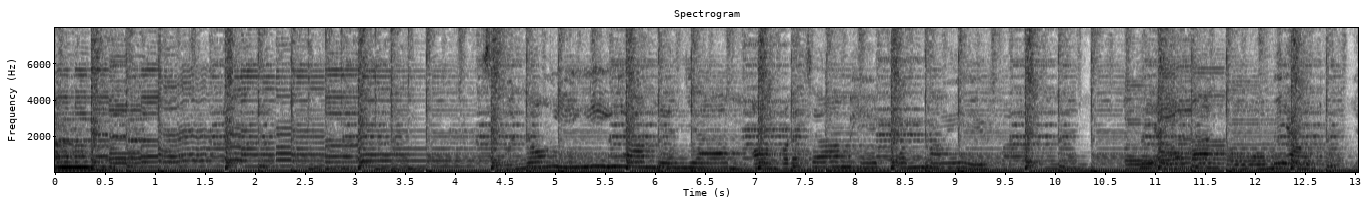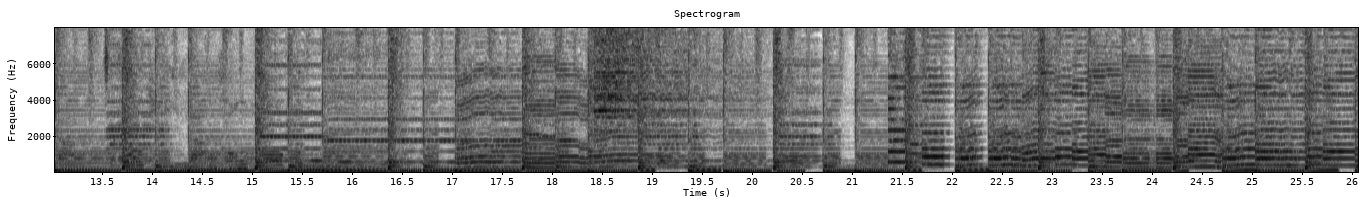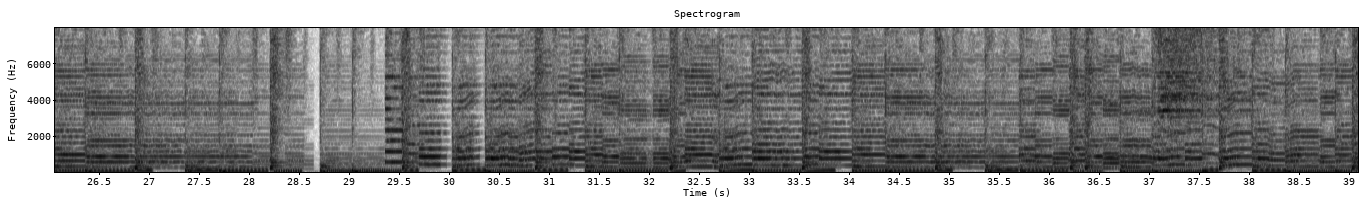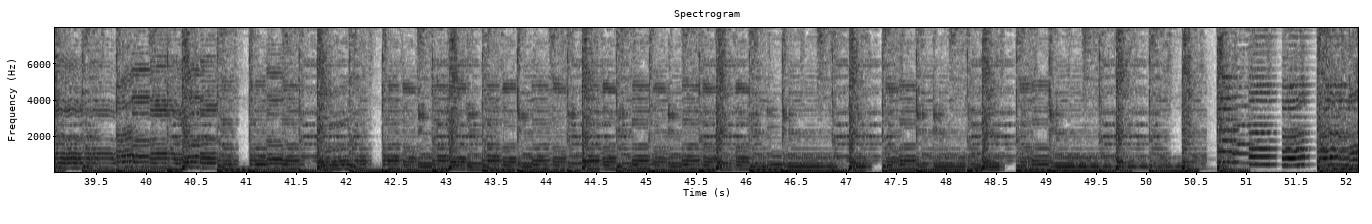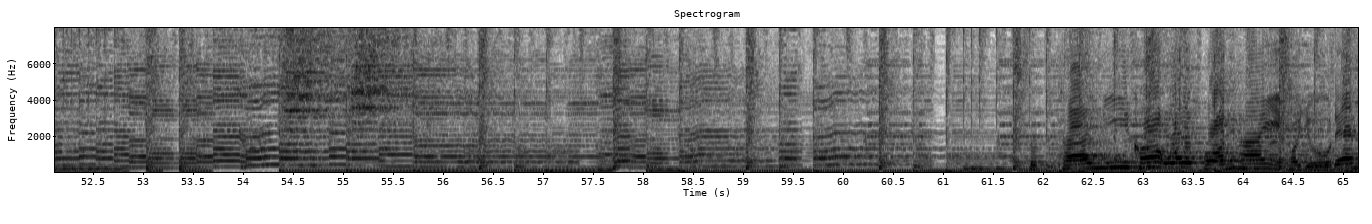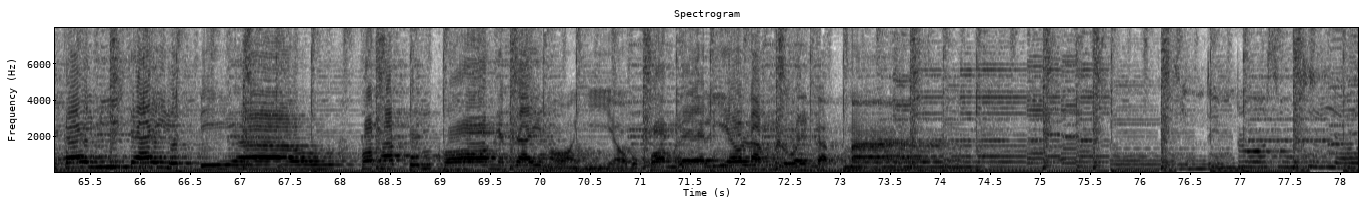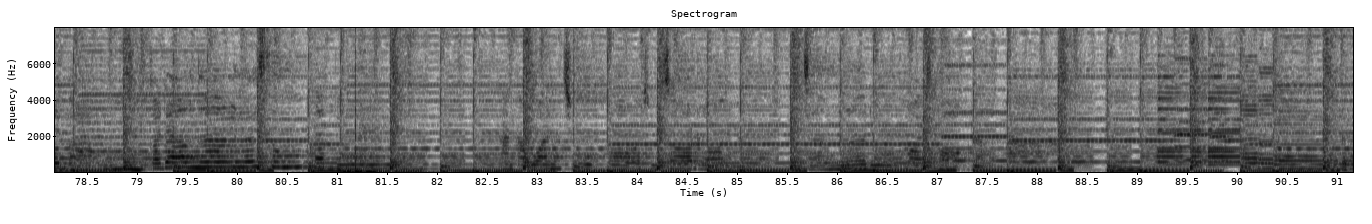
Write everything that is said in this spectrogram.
ท้ายนี้ขออวยพรให้พออยู่แดนไกลมีใจเด็ดเดียว ขอพักคุ้มครองยามใจห่อเหี่ยวบกครองแลเลี้ยวล่ำรวยกลับมา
